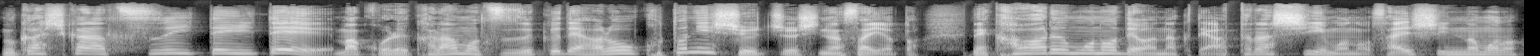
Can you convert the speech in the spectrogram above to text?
昔から続いていて、まあこれからも続くであろうことに集中しなさいよと。ね、変わるものではなくて、新しいもの、最新のもの、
